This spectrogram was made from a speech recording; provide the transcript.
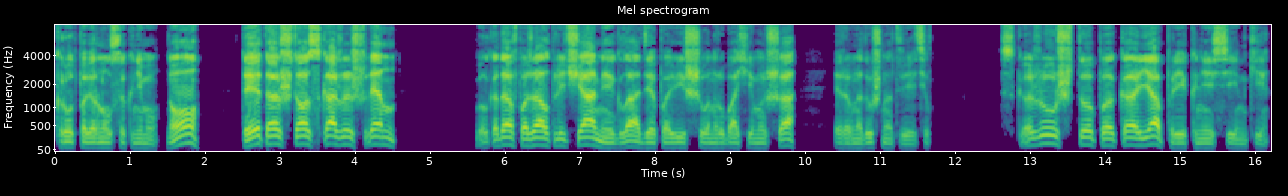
Крут повернулся к нему. — Ну, ты-то что скажешь, Вен? Волкодав пожал плечами, гладя повисшего на рубахе мыша, и равнодушно ответил. Скажу, что пока я при князинке,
